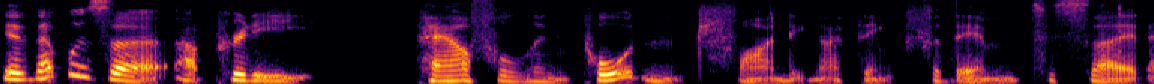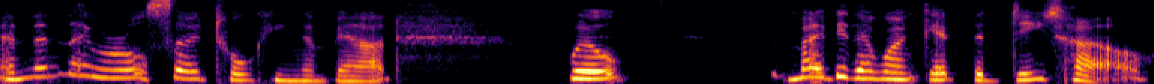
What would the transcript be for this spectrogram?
yeah, that was a, a pretty powerful and important finding, I think, for them to say it. And then they were also talking about, well, maybe they won't get the detail,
